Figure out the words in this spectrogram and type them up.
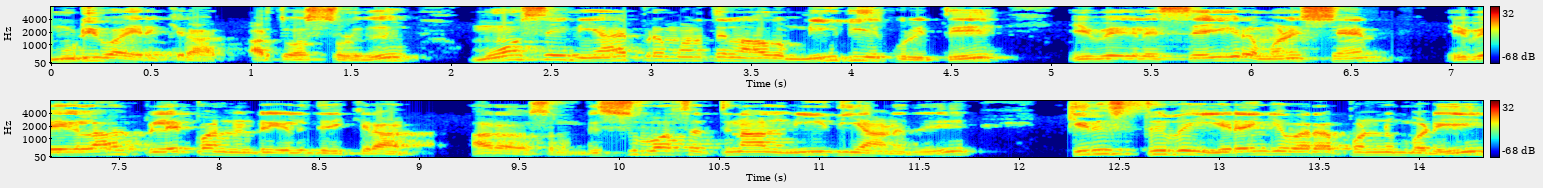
முடிவா இருக்கிறார் அடுத்த வாசம் சொல்லுது மோசை நியாயப்பிரமாணத்தில் ஆகும் நீதியை குறித்து இவைகளை செய்கிற மனுஷன் இவைகளால் பிழைப்பான் என்று எழுதியிருக்கிறான். ஆறாவது வசனம் விசுவாசத்தினால் நீதியானது கிறிஸ்துவை இறங்கி வர பண்ணும்படி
